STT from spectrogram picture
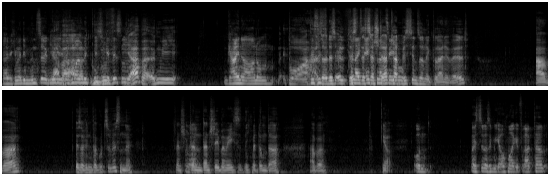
da habe ich immer die Münze irgendwie Ja, aber, nochmal mit gutem Gewissen. Ja, aber irgendwie, Keine Ahnung. boah, Das also ist das, das, das zerstört gerade ein bisschen so eine kleine Welt. Aber ist auf jeden Fall gut zu wissen, ne? Dann, Ja. dann, dann steht man wenigstens nicht mehr dumm da. Aber ja, Und weißt du, was ich mich auch mal gefragt habe?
